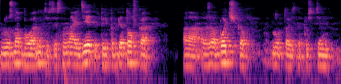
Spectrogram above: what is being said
нужна была, ну, то есть основная идея это переподготовка разработчиков, ну, то есть, допустим,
